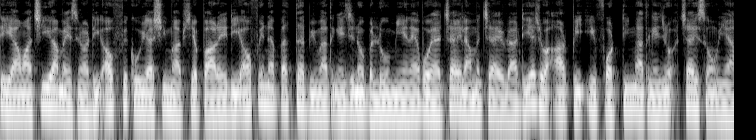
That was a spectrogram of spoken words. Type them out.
100မှာကြည့်ရမယ်ဆိုတော့ဒီ outfit ကိုရရှိမှာဖြစ်ပါတယ်ဒီ outfit နဲ့ပတ်သက်ပြီးမှတကယ်ကျွန်တော်ဘယ်လိုမြင်လဲပေါ့ရကြိုက်လားမကြိုက်ဘူးလားဒီကကျတော့ RP A40 မှာတကယ်ကျွန်တော်အကြိုက်ဆုံးအရာ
